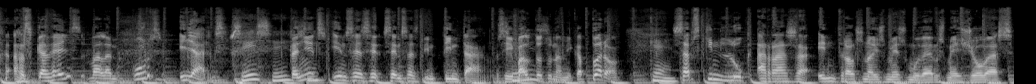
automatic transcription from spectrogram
els cadells valen curts i llargs. Sí, sí, Tenyits sí. i sense, sense tintar. O sigui, Sí, val tot una mica. Però, Què? saps quin look arrasa entre els nois més moderns, més joves,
